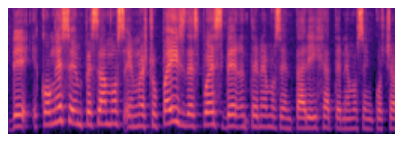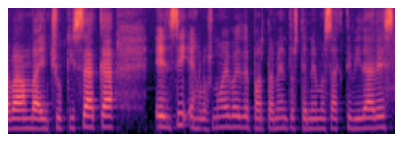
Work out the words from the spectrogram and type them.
De, con eso empezamos en nuestro país, después tenemos en Tarija, tenemos en Cochabamba, en Chuquisaca, en sí, en los nueve departamentos tenemos actividades,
